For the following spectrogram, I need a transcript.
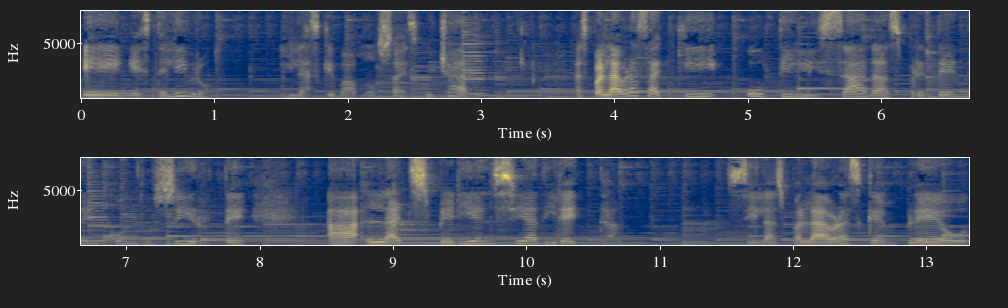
en este libro y las que vamos a escuchar. Las palabras aquí utilizadas pretenden conducirte a la experiencia directa. Si las palabras que empleo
